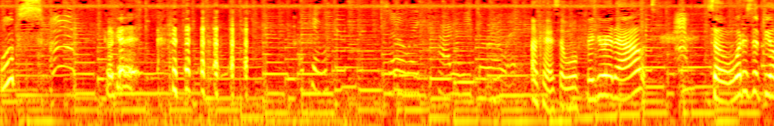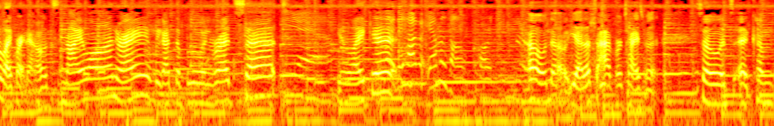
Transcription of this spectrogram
Whoops. Go get it. Okay, well, so like, how do we throw it? okay, so we'll figure it out. Ah, So what does it feel like right now? It's nylon, right? We got the blue and red set. yeah. You like it? They have an Amazon card in here. Oh no, yeah, that's advertisement. So it's it comes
